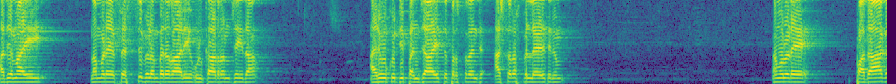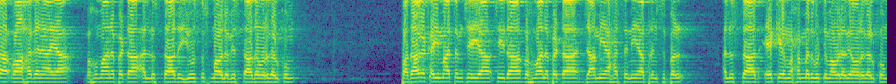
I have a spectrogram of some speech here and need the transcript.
ആദ്യമായി നമ്മുടെ ഫെസ്റ്റ് വിളംബര റാലി ഉദ്ഘാടനം ചെയ്ത അരൂക്കുറ്റി പഞ്ചായത്ത് പ്രസിഡന്റ് അഷറഫ് ബല്ലേഴത്തിനും നമ്മളുടെ പതാക വാഹകനായ ബഹുമാനപ്പെട്ട അല്ലുസ്താദ് യൂസുഫ് മൗലവി ഉസ്താദ് അവർക്കും പതാക കൈമാറ്റം ചെയ്യ ചെയ്ത ബഹുമാനപ്പെട്ട ജാമിയ ഹസനിയ പ്രിൻസിപ്പൽ അലുസ്താദ് എ കെ മുഹമ്മദ് കുട്ടി മൗലവി അവർക്കും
